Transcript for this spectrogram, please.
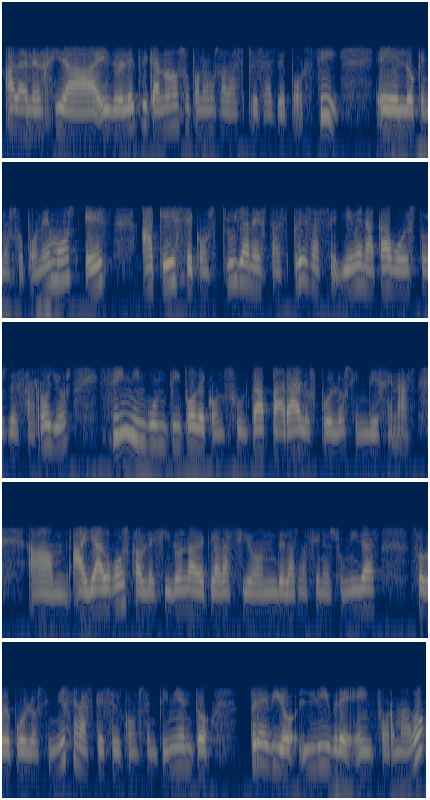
a la energía hidroeléctrica, no nos oponemos a las presas de por sí. Eh, lo que nos oponemos es a que se construyan estas presas, se lleven a cabo estos desarrollos sin ningún tipo de consulta para los pueblos indígenas. hay algo establecido en la Declaración de las Naciones Unidas sobre pueblos indígenas que es el consentimiento previo, libre e informado.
